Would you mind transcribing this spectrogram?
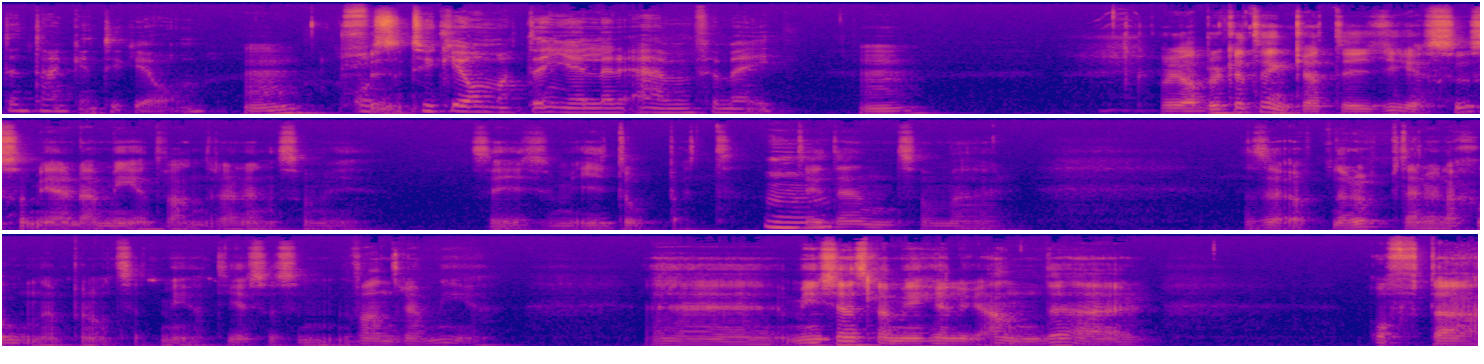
Den tanken tycker jag om. Mm. Och så tycker jag om att den gäller även för mig. Mm. Och jag brukar tänka att det är Jesus som är den där medvandraren som vi säger som i dopet. Mm. Det är den som är, alltså öppnar upp den relationen på något sätt med att Jesus vandrar med. Eh, min känsla med helig ande är ofta,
